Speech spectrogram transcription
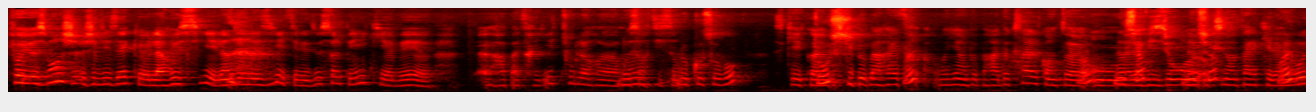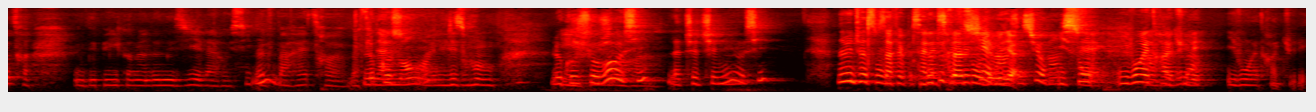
Curieusement, je, disais que la Russie et l'Indonésie étaient les deux seuls pays qui avaient euh, rapatrié tous leurs euh, ressortissants. Le Kosovo ce qui, est quand même, ce qui peut paraître voyez, un peu paradoxal quand euh, on a la vision occidentale qui est la nôtre, où des pays comme l'Indonésie et la Russie peuvent paraître, bah, finalement, ils ont... Le Kosovo aussi, la Tchétchénie aussi. Non, mais de toute façon, ça, fait, ça de toute façon, hein, c'est sûr. Hein, ils, sont, ils vont être acculés ils vont être acculés.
